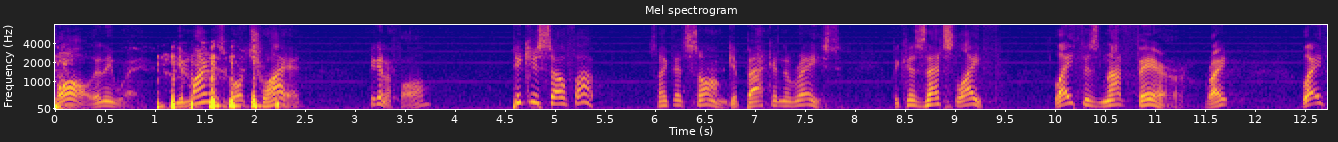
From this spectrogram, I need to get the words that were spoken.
fall anyway. you might as well try it. You're going to fall. Pick yourself up. It's like that song, Get Back in the Race, because that's life. Life is not fair, right? Life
